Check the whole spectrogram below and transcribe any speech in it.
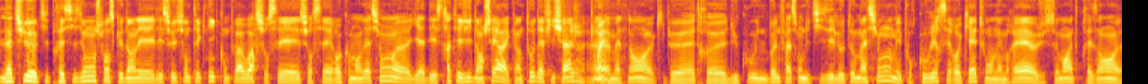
là-dessus, euh, petite précision, je pense que dans les, solutions techniques qu'on peut avoir sur ces, sur ces recommandations, euh, il y a des stratégies d'enchère avec un taux d'affichage maintenant qui peut être du coup une bonne façon d'utiliser l'automation, mais pour couvrir ces requêtes où on aimerait justement être présent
